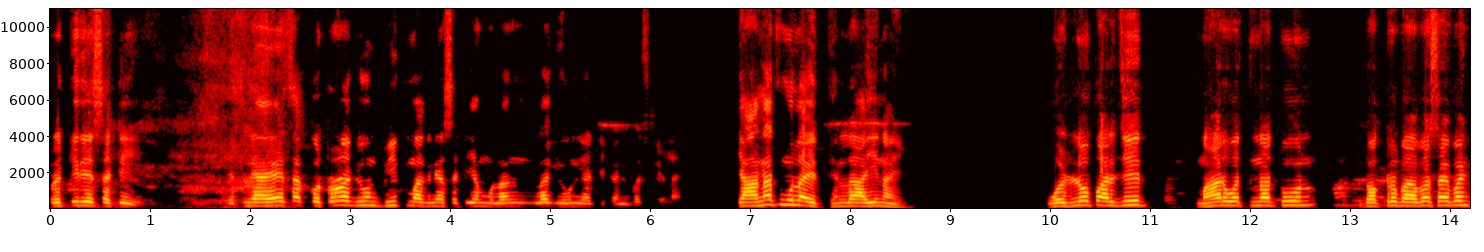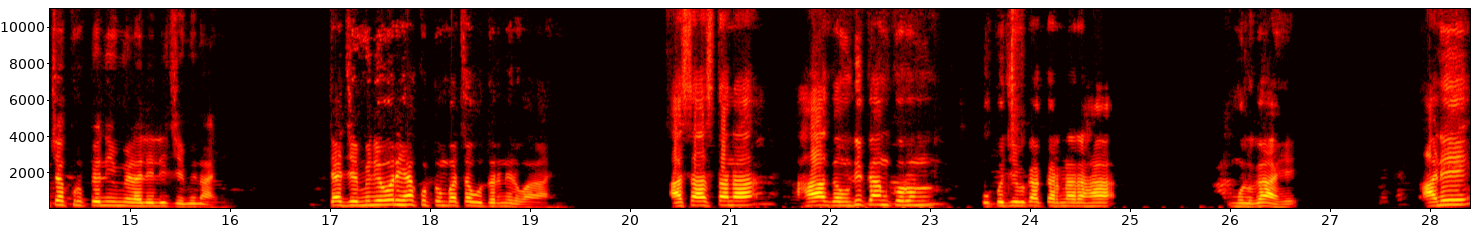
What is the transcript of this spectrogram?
प्रक्रियेसाठी एक न्यायाचा कटोरा घेऊन भीक मागण्यासाठी या मुलांना घेऊन या ठिकाणी बसलेला आहे. या अनाथ मुलं आहेत त्यांना आई नाही. वडलोपार्जित महारवतनातून डॉक्टर बाबासाहेबांच्या कृपेने मिळालेली जमीन आहे. त्या जमिनीवर ह्या कुटुंबाचा उदरनिर्वाह आहे. असं असताना हा गौंडी काम करून उपजीविका करणारा हा मुलगा आहे. आणि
